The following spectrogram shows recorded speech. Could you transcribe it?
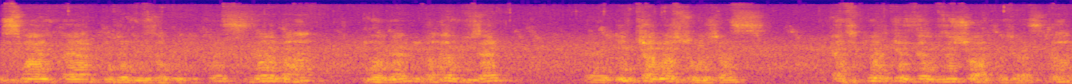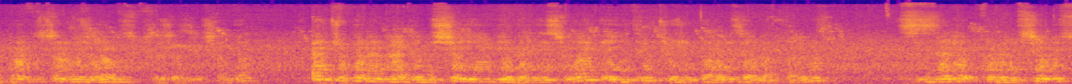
İsmail Kaya Müdürümüzle birlikte sizlere daha modern, daha güzel e, imkanlar sunacağız. Etik merkezlerimizi çoğaltacağız. Daha profesyonel hocalarımızı tutacağız inşallah. En çok önem verdiğimiz şey iyi bir belediyesi olarak eğitim, çocuklarımız, evlatlarımız. Sizleri önemsiyoruz.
